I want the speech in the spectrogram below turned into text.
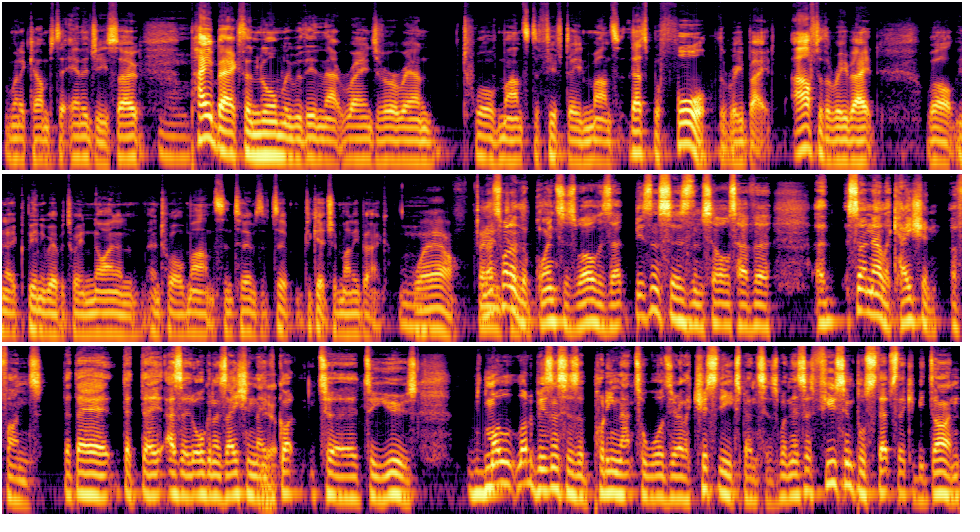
when it comes to energy. So paybacks are normally within that range of around 12 months to 15 months. That's before the rebate. After the rebate, well, you know, it could be anywhere between nine and, and 12 months in terms of to, to get your money back. Mm. Wow. And that's one of the points as well is that businesses themselves have a, a certain allocation of funds that they that they as an organization they've Yep. got to to use. A lot of businesses are putting that towards their electricity expenses when there's a few simple steps that could be done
